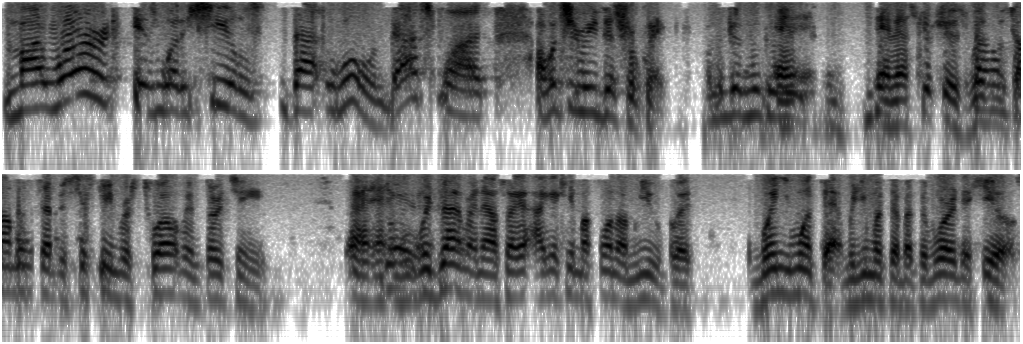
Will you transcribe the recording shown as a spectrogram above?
My word is what heals that wound. That's why I want you to read this real quick. I'm and, and that scripture is Wisdom Psalm chapter 16, verse 12 and 13. And we're driving right now, so I, I got to keep my phone on mute. But when you want that, when you want that, but the word that heals.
